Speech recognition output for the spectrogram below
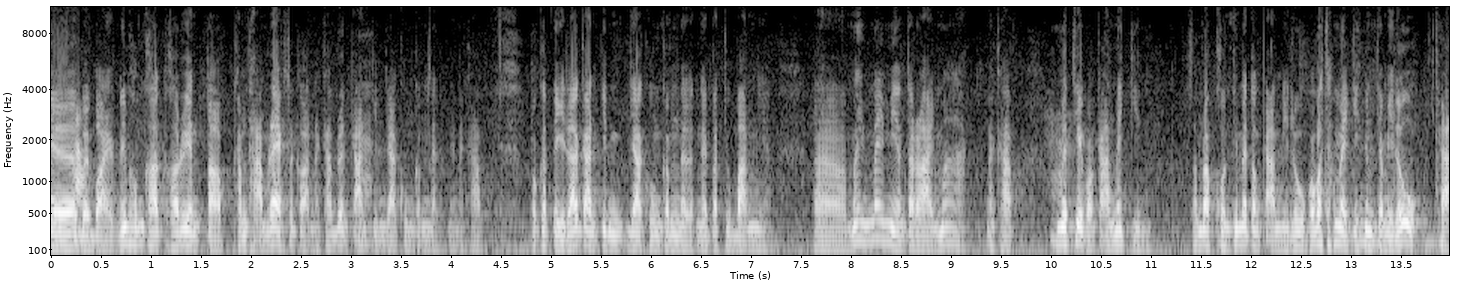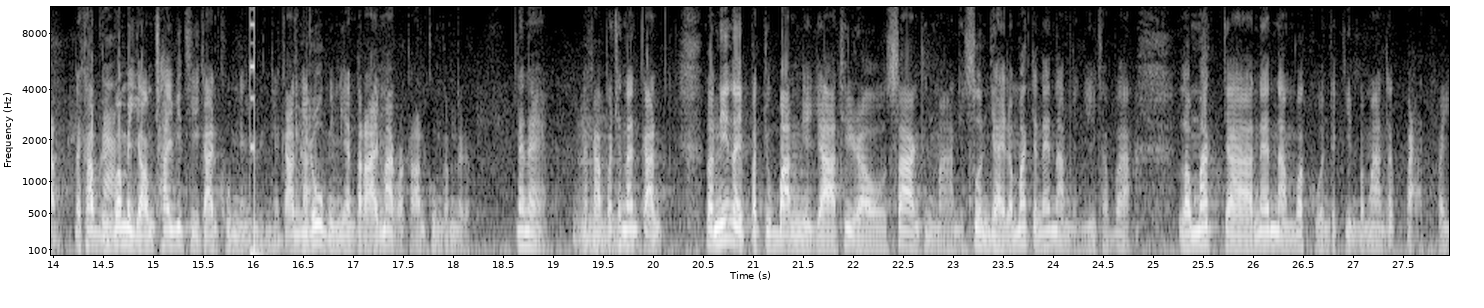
เจอมป็นชุดลยค่ะ บ่อยๆนี่ผมขอขอเรียนตอบคำถามแรกซะก่อนนะครับ เรื่องการค่ะกินยาคุมกำเนิดเนี่ยนะครับ ปกติแล้วการกินยาคุมกำเนิดในปัจจุบันเนี่ยเอ่อไม่ไม่มีอันตรายมากนะครับ ค่ะ เมื่อเทียบกับการไม่กิน สำหรับคนที่ไม่ต้องการมีลูก เพราะว่าถ้าไม่กินมันจะมีลูกครับนะครับหรือค่ะว่าไม่ยอมใช้วิธีการคุมอย่างอื่นเนี่ยการมีครับลูกนี่มีอันตรายมากกว่าการคุมกำเนิดแน่ๆนะครับเพราะฉะนั้นการตอนนี้ในปัจจุบันเนี่ยยาที่เราสร้างขึ้นมาเนี่ยส่วนใหญ่เรามักจะแนะนำอย่างนี้ครับว่า เรามักจะแนะนำว่าควรจะกินประมาณสัก8ปี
